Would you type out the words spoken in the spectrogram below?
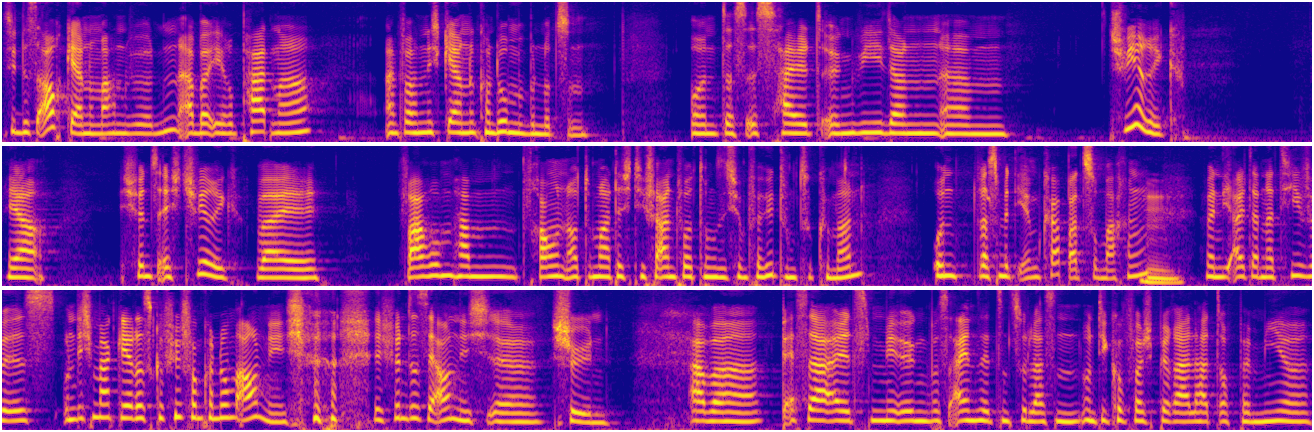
sie das auch gerne machen würden, aber ihre Partner einfach nicht gerne Kondome benutzen. Und das ist halt irgendwie dann ähm, schwierig. Ja, ich finde es echt schwierig, weil warum haben Frauen automatisch die Verantwortung, sich um Verhütung zu kümmern und was mit ihrem Körper zu machen, hm. wenn die Alternative ist? Und ich mag ja das Gefühl von Kondom auch nicht. ich finde das ja auch nicht äh, schön. Aber besser als mir irgendwas einsetzen zu lassen. Und die Kupferspirale hat auch bei mir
